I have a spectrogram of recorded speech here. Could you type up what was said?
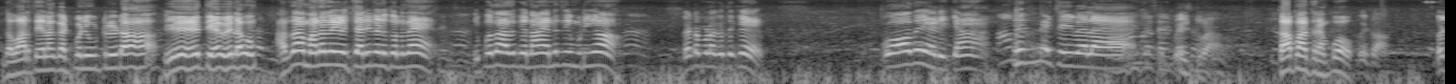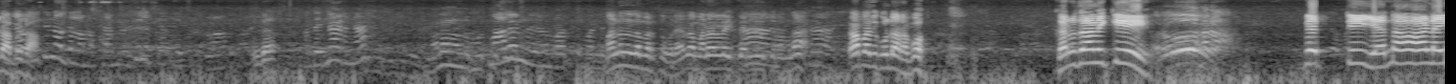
இந்த வார்த்தையெல்லாம் கட் பண்ணி விட்டுருடா. ஏ தேவையில்லாம. அதான் மனநிலை சரியில்லைன்னு சொல்லுதேன். இப்போ தான் அதுக்கு நான் என்ன செய்ய முடியும்? கெட்ட பழக்கத்துக்கு போதை அடிக்கான் என்ன செய்வேல? போயிட்டு வா. காப்பாத்துறேன் போ போயிட்டு வா. போயிட்டு போயிட்டு எங்க? மனநல மருத்துவமனை. அதான் மனநிலை தெரிஞ்சு காப்பாற்றி கொண்டு வர போ. கருதாமிக்கு வெற்றி வெற்றிய நாளை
